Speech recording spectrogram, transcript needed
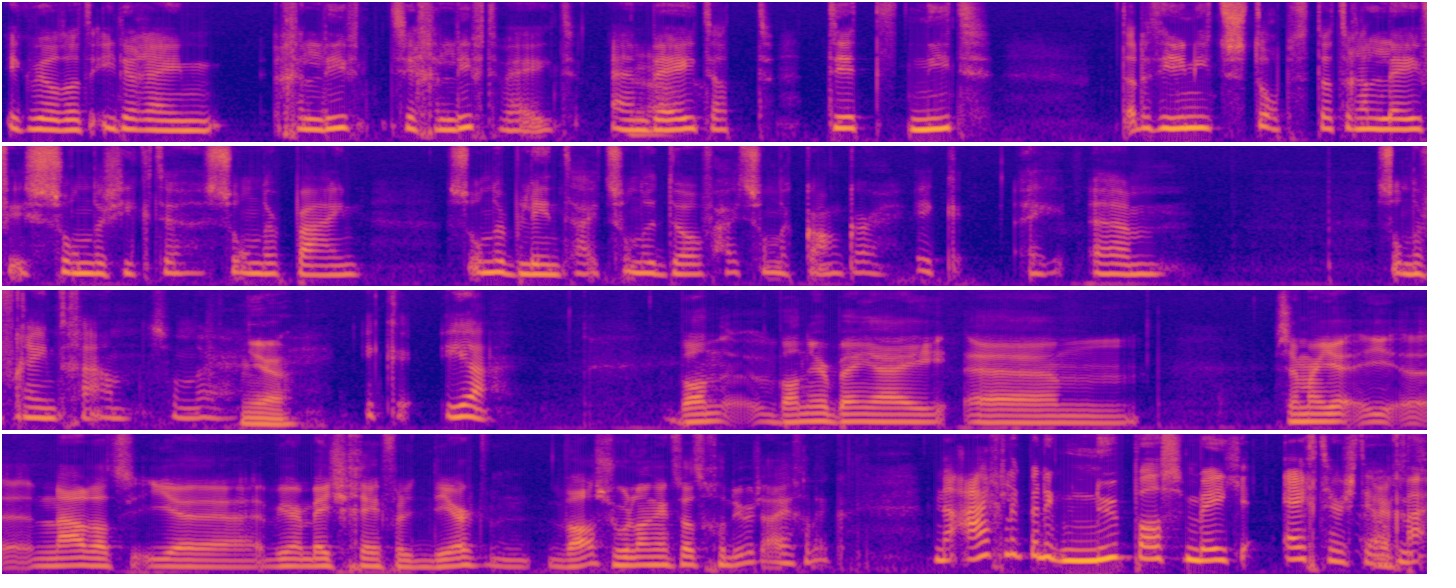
ik wil dat iedereen geliefd, zich geliefd weet. En Ja. weet dat dit niet, dat het hier niet stopt. Dat er een leven is zonder ziekte, zonder pijn, zonder blindheid, zonder doofheid, zonder kanker. Ik, ik, ehm, zonder vreemd gaan, zonder. Ja. Ik, ja. Wan- wanneer ben jij, ehm, zeg maar, je, je, eh, nadat je weer een beetje gevalideerd was, hoe lang heeft dat geduurd eigenlijk? Nou, eigenlijk ben ik nu pas een beetje echt hersteld. Echt, maar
